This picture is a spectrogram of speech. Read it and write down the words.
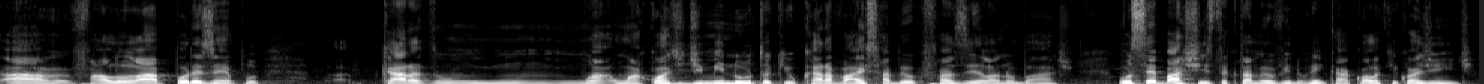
Ah, falou lá, por exemplo. Cara, um, um, um acorde diminuto aqui. O cara vai saber o que fazer lá no baixo. Você, baixista que tá me ouvindo, vem cá, cola aqui com a gente.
